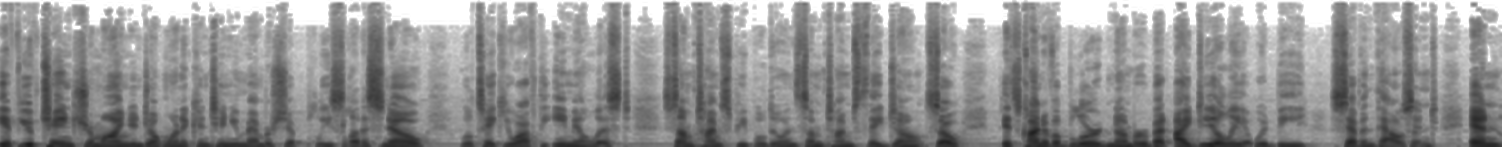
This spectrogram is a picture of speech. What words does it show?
if you've changed your mind and don't want to continue membership, please let us know. We'll take you off the email list. Sometimes people do, and sometimes they don't. So it's kind of a blurred number, but ideally it would be 7,000. And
